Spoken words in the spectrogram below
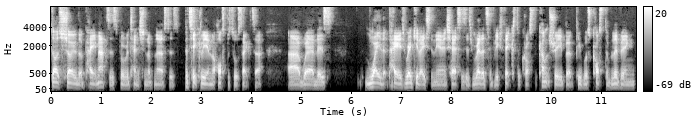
does show that pay matters for retention of nurses, particularly in the hospital sector, uh, where there's way that pay is regulated in the NHS is it's relatively fixed across the country, but people's cost of living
